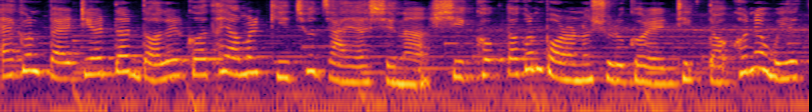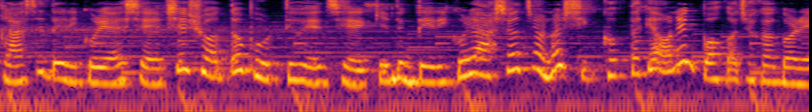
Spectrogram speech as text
এখন প্যাটি আর তার দলের কথায় আমার কিছু যায় আসে না। শিক্ষক তখন পড়ানো শুরু করে। ঠিক তখনই উইল ক্লাসে দেরি করে আসে। সে সদ্য ভর্তি হয়েছে, কিন্তু দেরি করে আসার জন্য শিক্ষক তাকে অনেক বকাঝকা করে।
